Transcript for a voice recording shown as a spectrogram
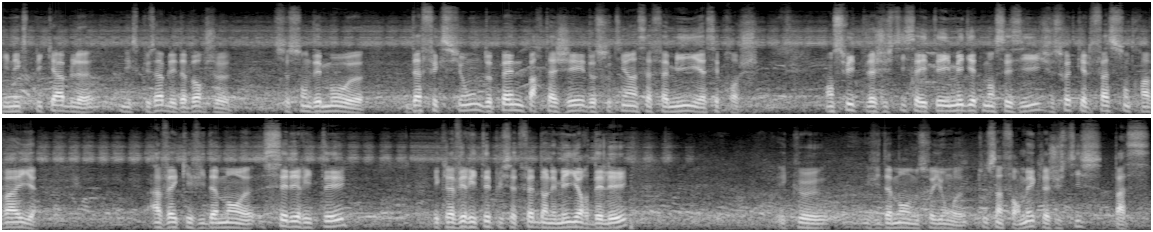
inexplicable, inexcusable. Et d'abord, ce sont des mots euh, d'affection, de peine partagée, de soutien à sa famille et à ses proches. Ensuite, la justice a été immédiatement saisie. Je souhaite qu'elle fasse son travail avec évidemment euh, célérité et que la vérité puisse être faite dans les meilleurs délais et que, évidemment, nous soyons euh, tous informés que la justice passe.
